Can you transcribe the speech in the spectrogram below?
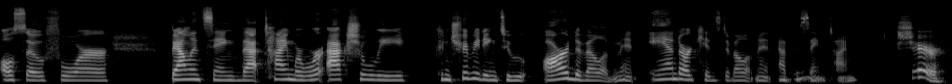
also for balancing that time where we're actually contributing to our development and our kids' development at the Mhm. same time? Sure.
